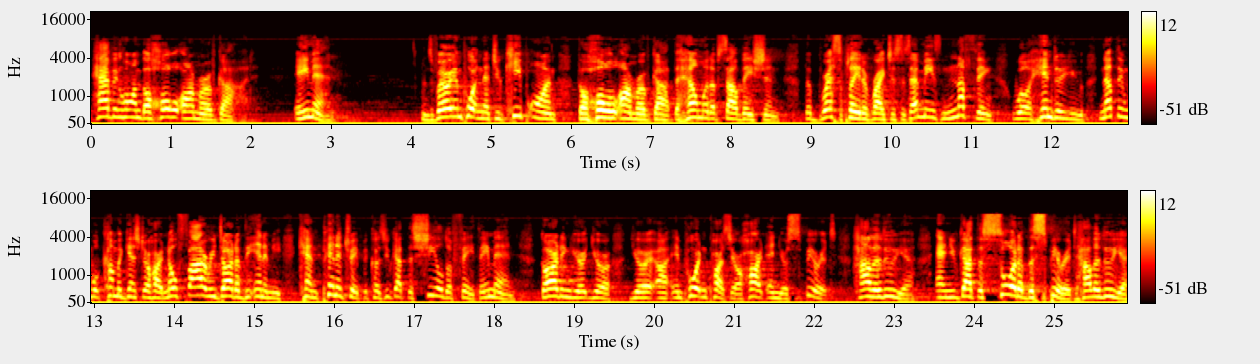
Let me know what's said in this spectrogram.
having on the whole armor of God. Amen. It's very important that you keep on the whole armor of God, the helmet of salvation, the breastplate of righteousness. That means nothing will hinder you, nothing will come against your heart. No fiery dart of the enemy can penetrate because you've got the shield of faith. Amen. Guarding your, your, your uh, important parts, your heart and your spirit. Hallelujah. And you've got the sword of the spirit. Hallelujah.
